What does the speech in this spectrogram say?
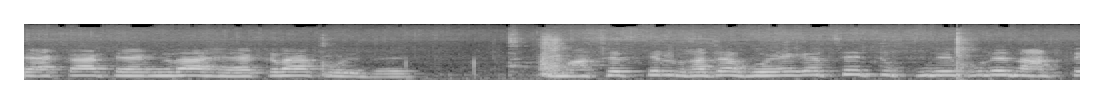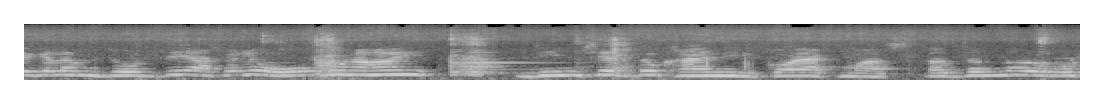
ব্যাকা ট্যাংরা হ্যাকড়া করে দেয়। মাছের তেল ভাজা হয়ে গেছে, একটু পুড়ে পুড়ে নাড়তে গেলাম, জোর দিয়ে। আসলে ও মনে হয় ডিম সেদ্ধ খায়নি কয়েক মাস, তার জন্য ওর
